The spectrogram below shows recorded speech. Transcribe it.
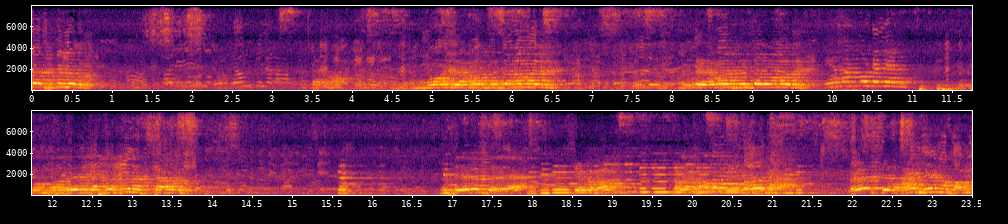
రాక్షసి పిల్లలు. మోడీ ఏమనుకుంటారో మరి? నువ్వు ఏమనుకుంటారో మరి? నీ పేరేంటారా నేను మా బామ్మ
